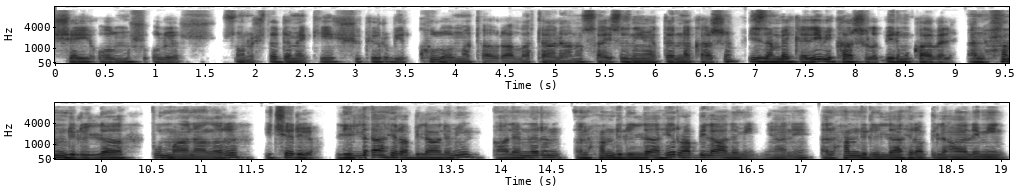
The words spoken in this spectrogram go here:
şey olmuş oluyor. Sonuçta demek ki şükür bir kul olma tavrı. Allah Teala'nın sayısız nimetlerine karşı bizden beklediği bir karşılık, bir mukabele. Elhamdülillah bu manaları içeriyor. Lillahi Rabbil Alemin, alemlerin elhamdülillahi Rabbil Alemin yani elhamdülillahi Rabbil Alemin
